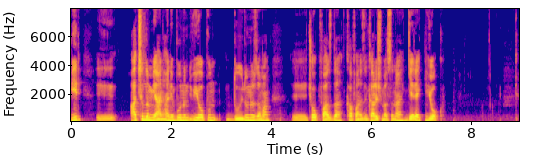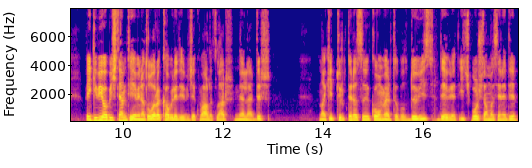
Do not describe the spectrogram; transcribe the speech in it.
bir e, açılım yani. Hani bunun VIOP'un duyduğunuz zaman e, çok fazla kafanızın karışmasına gerek yok. Peki VIOP işlem teminatı olarak kabul edilebilecek varlıklar nelerdir? Nakit Türk lirası, convertible döviz, devlet iç borçlanma senedi,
